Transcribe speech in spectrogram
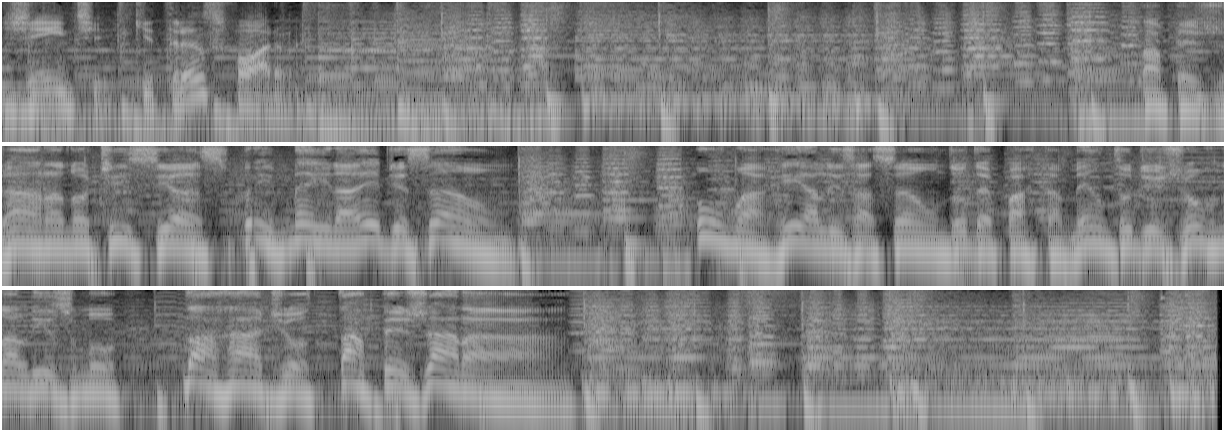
Gente que transforma. Tapejara Notícias, primeira edição. Uma realização do Departamento de Jornalismo da Rádio Tapejara.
